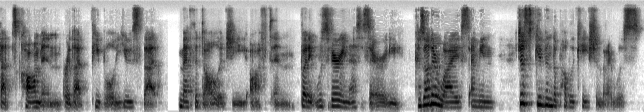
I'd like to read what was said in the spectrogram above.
that's common or that people use that methodology often, but it was very necessary because otherwise, I mean, just given the publication that I was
